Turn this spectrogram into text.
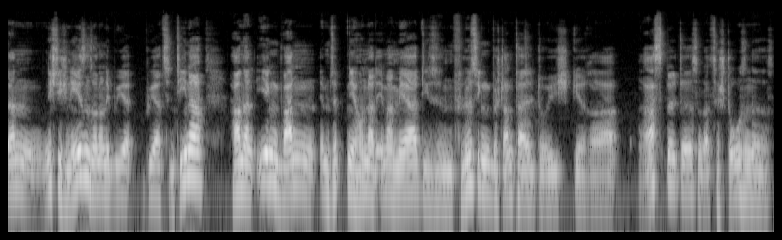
dann nicht die Chinesen, sondern die Byzantiner haben dann irgendwann im siebten Jahrhundert immer mehr diesen flüssigen Bestandteil durch geraspeltes oder zerstoßenes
